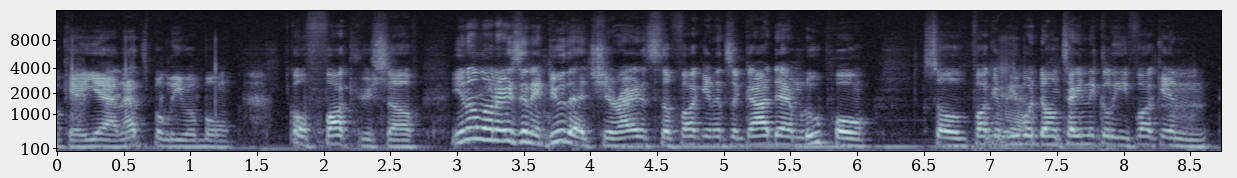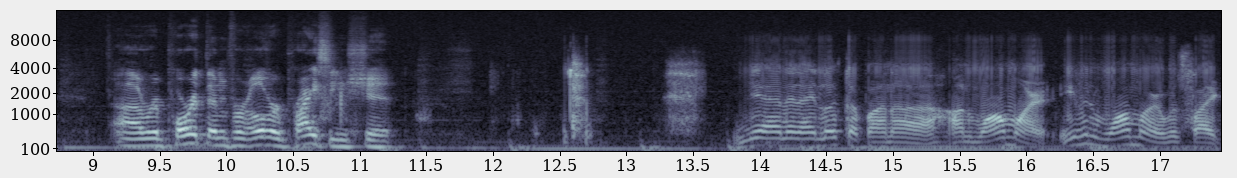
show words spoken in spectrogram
okay, yeah, that's believable. Go fuck yourself. You know the only reason they do that shit, right? It's the fucking, it's a goddamn loophole, so fucking Yeah. people don't technically fucking uh, report them for overpricing shit. Yeah, and then I looked up on uh on Walmart. Even Walmart was like,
